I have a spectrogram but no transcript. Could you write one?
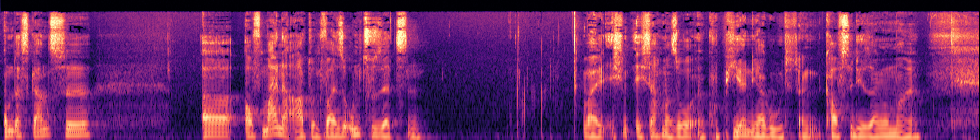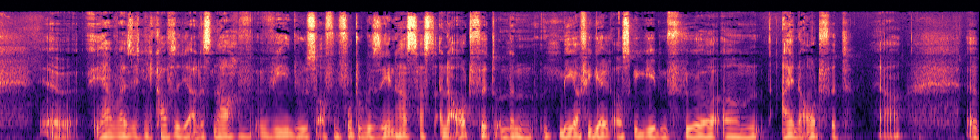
um das Ganze äh, auf meine Art und Weise umzusetzen. Weil ich, ich sag mal so, äh, kopieren, ja gut, dann kaufst du dir, sagen wir mal, äh, ja, weiß ich nicht, kaufst du dir alles nach, wie du es auf dem Foto gesehen hast, hast ein Outfit und dann mega viel Geld ausgegeben für ähm, ein Outfit. Ja, äh,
